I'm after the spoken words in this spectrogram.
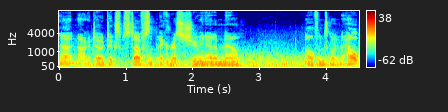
Uh, Nagato took some stuff, so the Icarus is shooting at him now. Elven's going to help.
